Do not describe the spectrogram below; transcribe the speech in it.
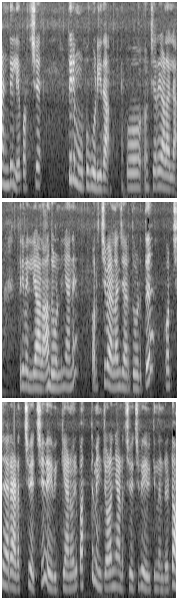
കണ്ടില്ലേ? കുറച്ച് ഇത്തിരി മൂപ്പ് കൂടിയതാണ് അപ്പോൾ ചെറിയ ആളല്ല ഇത്തിരി വലിയ ആളാണ് അതുകൊണ്ട് ഞാൻ കുറച്ച് വെള്ളം ചേർത്ത് കൊടുത്ത് കുറച്ച് നേരം അടച്ചു വെച്ച് വേവിക്കുകയാണ്. ഒരു പത്ത് മിനിറ്റോളം ഞാൻ അടച്ചു വെച്ച് വേവിക്കുന്നുണ്ട് കേട്ടോ.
